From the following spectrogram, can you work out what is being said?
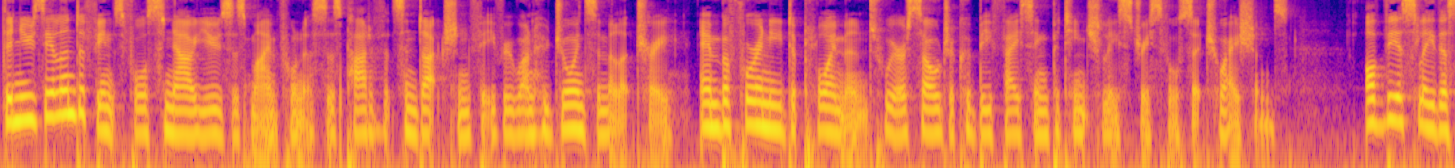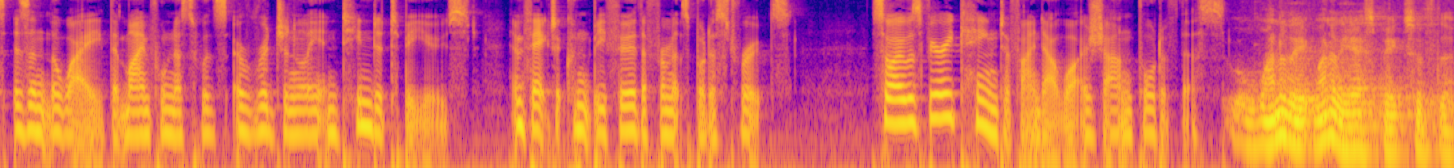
The New Zealand Defence Force now uses mindfulness as part of its induction for everyone who joins the military, and before any deployment where a soldier could be facing potentially stressful situations. Obviously, this isn't the way that mindfulness was originally intended to be used. In fact, it couldn't be further from its Buddhist roots. So I was very keen to find out what Ajahn thought of this. One of the, one of the aspects of the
